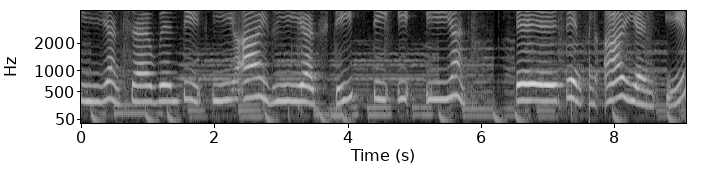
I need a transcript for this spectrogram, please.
E N seventeen. E I G H T T E E N eighteen. I N E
